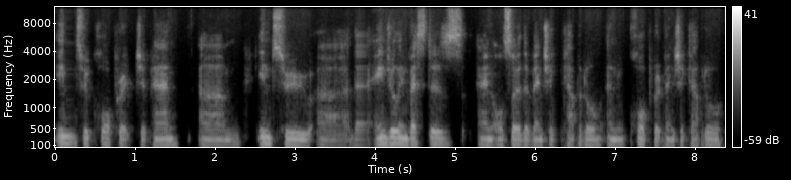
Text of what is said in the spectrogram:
into corporate Japan, um, into uh, the angel investors and also the venture capital and corporate venture capital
